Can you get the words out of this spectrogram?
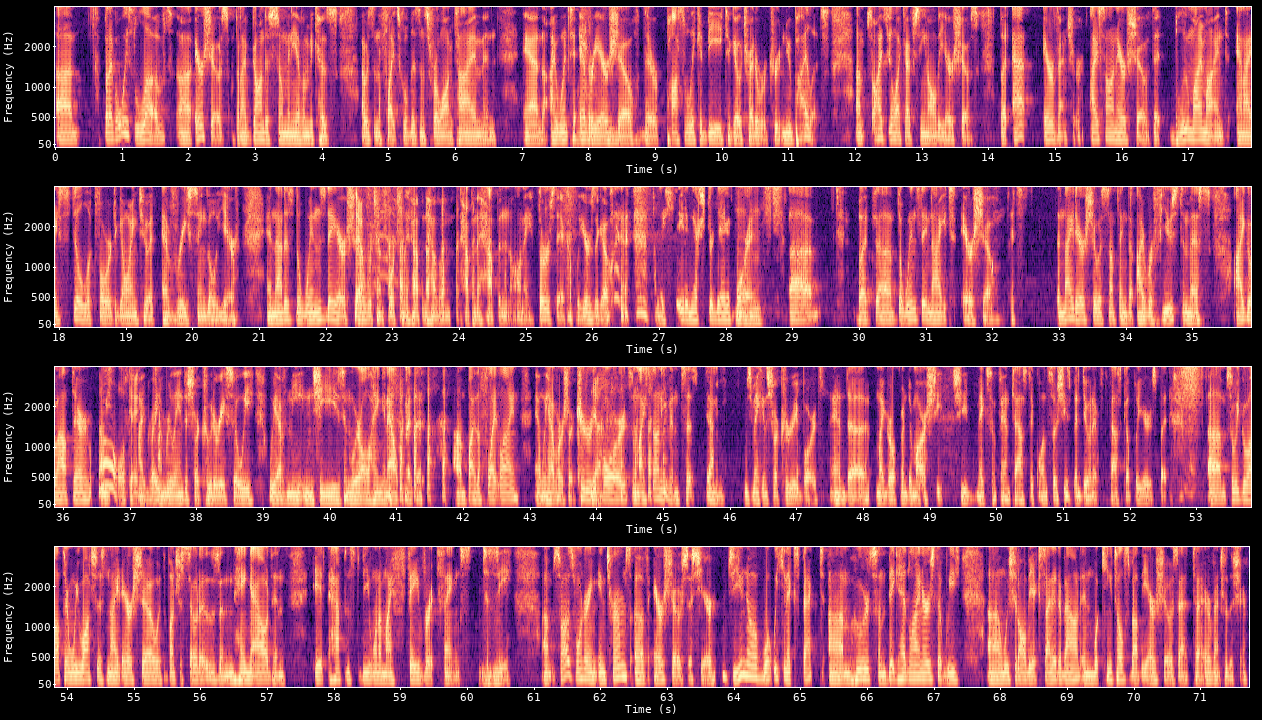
Um, but I've always loved uh, air shows. But I've gone to so many of them because I was in the flight school business for a long time, and and I went to every air mm-hmm. show there possibly could be to go try to recruit new pilots. Um, so I feel like I've seen all the air shows. But at AirVenture, I saw an air show that blew my mind, and I still look forward to going to it every single year. And that is the Wednesday Air Show, yeah. which unfortunately happened to have a, happened to happen on a Thursday a couple years ago. I stayed an extra day for mm-hmm. it. Uh, but uh, the Wednesday night air show, it's the night air show is something that I refuse to miss. I go out there. We, oh, okay, I, great. I'm really into charcuterie, so we we have meat and cheese, and we're all hanging out by the um, by the flight line, and we have our charcuterie yeah. boards. And my son even says, "Dad, who's making charcuterie boards. And uh, my girlfriend Damar, she she makes some fantastic ones. So she's been doing it for the past couple of years. But um, so we go out there and we watch this night air show with a bunch of sodas and hang out, and it happens to be one of my favorite things to mm-hmm. see. Um, so I was wondering, in terms of air shows this year, do you know of what we can expect? Um, who are some big headliners that we uh, we should all be excited about, and what can you tell us about the air shows at uh, AirVenture this year?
